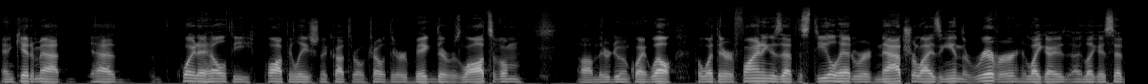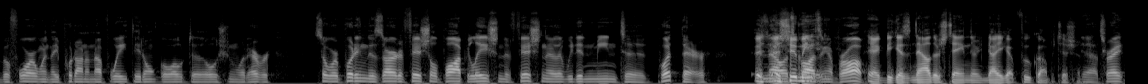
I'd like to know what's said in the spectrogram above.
and Kitimat had quite a healthy population of cutthroat trout. They were big. There was lots of them. Um, they were doing quite well. But what they were finding is that the steelhead were naturalizing in the river. Like I like I said before, when they put on enough weight, they don't go out to the ocean, whatever. So we're putting this artificial population of fish in there that we didn't mean to put there. And now Assuming- it's causing a problem. Yeah, because now they're staying there. Now you got food competition, Yeah, that's right.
